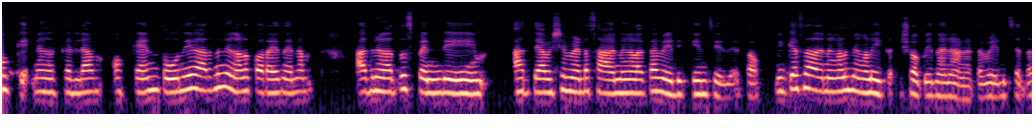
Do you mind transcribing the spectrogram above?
ഓക്കെ ഞങ്ങൾക്കെല്ലാം ഓക്കെ എന്ന് തോന്നിയ കാരണം ഞങ്ങൾ കുറേ നേരം അതിനകത്ത് സ്പെൻഡ് ചെയ്യുകയും അത്യാവശ്യം വേണ്ട സാധനങ്ങളൊക്കെ മേടിക്കുകയും ചെയ്തു കേട്ടോ. മിക്ക സാധനങ്ങളും ഞങ്ങൾ ഈ ഷോപ്പിൽ തന്നെയാണ് കേട്ടോ മേടിച്ചത്.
